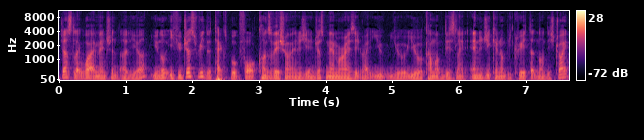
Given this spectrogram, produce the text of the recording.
Just like what I mentioned earlier, you know, if you just read the textbook for conservation of energy and just memorize it, right, you you you will come up with this line: energy cannot be created nor destroyed;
